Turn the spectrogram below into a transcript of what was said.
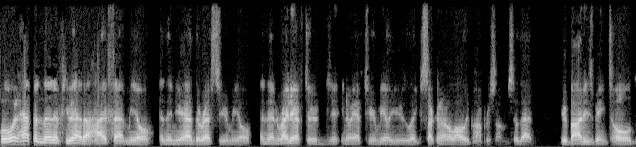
well, what happened then if you had a high fat meal and then you had the rest of your meal, and then right after you know after your meal you like sucking on a lollipop or something, so that your body's being told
